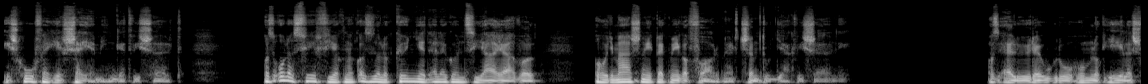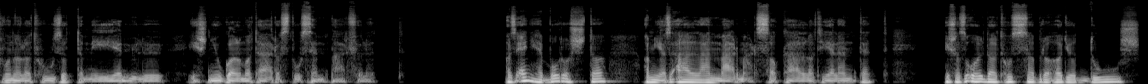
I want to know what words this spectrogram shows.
és hófehér sejeminget viselt. Az olasz férfiaknak azzal a könnyed eleganciájával, ahogy más népek még a farmert sem tudják viselni. Az előreugró homlok éles vonalat húzott a mélyen ülő és nyugalmat árasztó szempár fölött. Az enyhe borosta, ami az állán már-már szakállat jelentett, és az oldalt hosszabbra hagyott dús,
